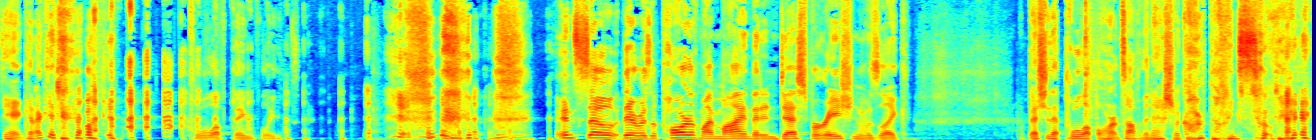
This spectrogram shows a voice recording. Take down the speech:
Dan, can I get that fucking pull up thing, please? And so there was a part of my mind that in desperation was like, I bet you that pull up bar on top of the National Guard building's still there.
